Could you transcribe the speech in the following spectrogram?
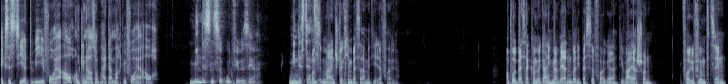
existiert wie vorher auch und genauso weitermacht wie vorher auch. Mindestens so gut wie bisher. Mindestens. Und immer ein Stückchen besser mit jeder Folge. Obwohl besser können wir gar nicht mehr werden, weil die beste Folge, die war ja schon. Folge 15.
